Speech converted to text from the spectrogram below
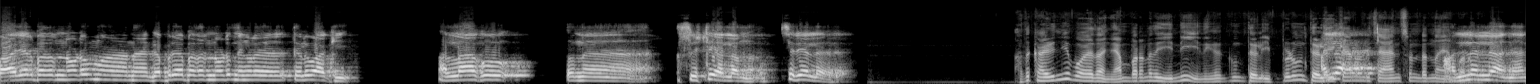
വാര്യർ ബദറിനോടും ഗബ്രിയ ബദറിനോടും നിങ്ങൾ തെളിവാക്കി. അള്ളാഹു ഒന്ന് സൃഷ്ടിയല്ലെന്ന്. ശരിയല്ലേ? അത് കഴിഞ്ഞു പോയതാ. ഞാൻ പറഞ്ഞത് ഇനി നിങ്ങൾക്കും ഇപ്പോഴും തെളിയിക്കാനുള്ള ചാൻസ് ഉണ്ടെന്ന് അല്ലല്ല ഞാൻ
